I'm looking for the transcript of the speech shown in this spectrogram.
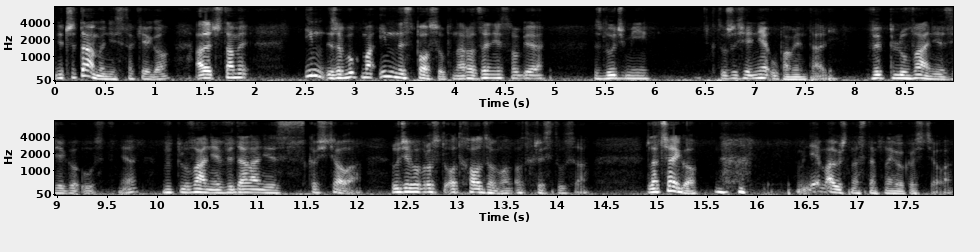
Nie czytamy nic takiego, ale czytamy, in, że Bóg ma inny sposób na radzenie sobie z ludźmi, którzy się nie upamiętali. Wypluwanie z jego ust, nie? Wypluwanie, wydalanie z kościoła. Ludzie po prostu odchodzą od, od Chrystusa. Dlaczego? Nie ma już następnego kościoła.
